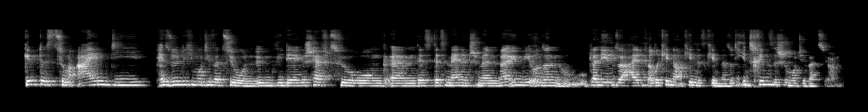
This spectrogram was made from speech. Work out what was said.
gibt es zum einen die persönliche Motivation irgendwie der Geschäftsführung, ähm, des, des Management, ne, irgendwie unseren Planeten zu erhalten für unsere Kinder und Kindeskinder, so die intrinsische Motivation.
